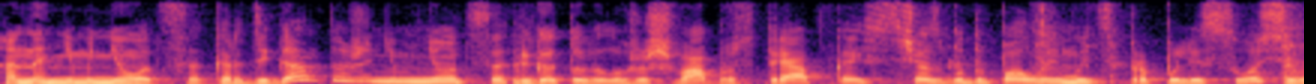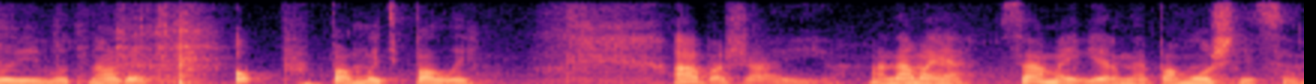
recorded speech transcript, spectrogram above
Она не мнется. Кардиган тоже не мнется. Приготовила уже швабру с тряпкой. Сейчас буду полы мыть, пропылесосила. И вот надо, оп, помыть полы. Обожаю ее. Она моя самая верная помощница.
